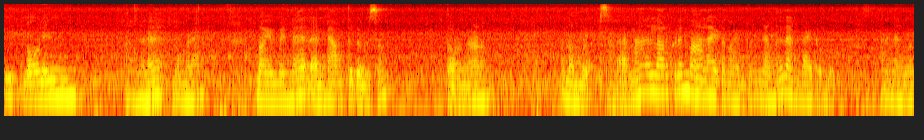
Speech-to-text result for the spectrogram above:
ഗുഡ് മോർണിംഗ് അങ്ങനെ നമ്മുടെ നൊയമ്പിന്റെ രണ്ടാമത്തെ ദിവസം തുടങ്ങണം. നമ്മൾ സാധാരണ എല്ലാവർക്കും നാലായിട്ട് നോയമ്പ് ഞങ്ങൾ രണ്ടായിട്ടുള്ളൂ. അങ്ങനെ ഞങ്ങൾ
